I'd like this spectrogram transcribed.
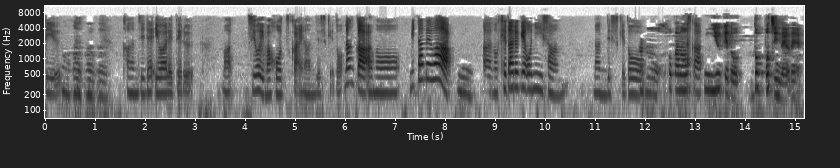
ていう。感じで言われてる、まあ、強い魔法使いなんですけど、なんかあの、見た目は、うん。あの、ケダルゲお兄さんなんですけどあ、の、他のなんか言うけど、どっぽちんだよね。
